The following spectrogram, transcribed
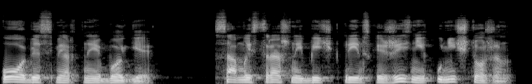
О, бессмертные боги! Самый страшный бич римской жизни уничтожен.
